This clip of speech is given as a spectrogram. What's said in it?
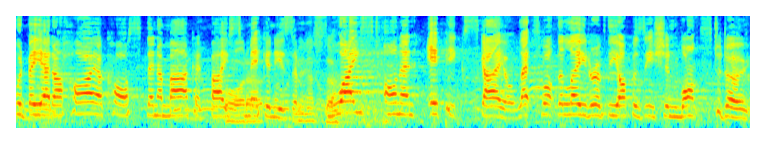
would be at a higher cost than a market-based mechanism. Minister. Waste on an epic scale. That's what the Leader of the Opposition wants to do.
